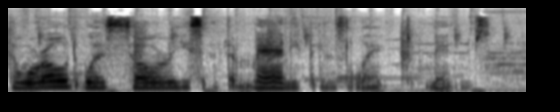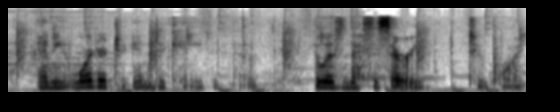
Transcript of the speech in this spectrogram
The world was so recent that many things lacked names, and in order to indicate them, it was necessary to point.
